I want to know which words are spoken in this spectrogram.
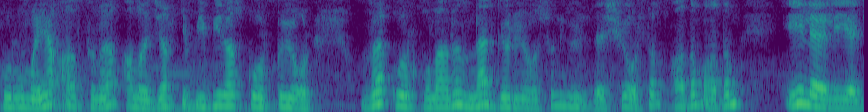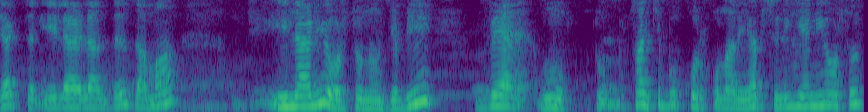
korumaya altına alacak gibi biraz korkuyor. Ve korkularınla görüyorsun, yüzleşiyorsun. Adım adım ilerleyeceksin. İlerlendiği zaman ilerliyorsun gibi ve mutlu. Sanki bu korkuları hepsini yeniyorsun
